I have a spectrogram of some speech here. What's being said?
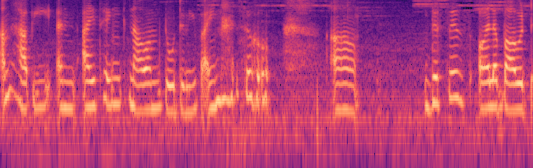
i'm happy and i think now i'm totally fine. So um, this is all about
